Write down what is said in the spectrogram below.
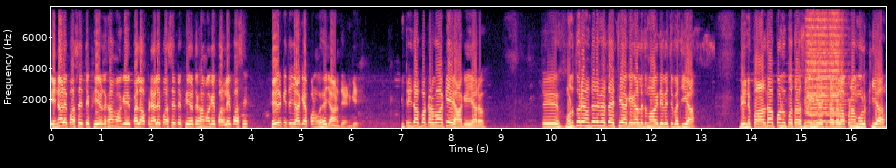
ਇਹਨਾਂ ਵਾਲੇ ਪਾਸੇ ਤੇ ਫੇਰ ਦਿਖਾਵਾਂਗੇ, ਪਹਿਲਾਂ ਆਪਣੇ ਵਾਲੇ ਪਾਸੇ ਤੇ ਫੇਰ ਦਿਖਾਵਾਂਗੇ ਪਰਲੇ ਪਾਸੇ। ਫੇਰ ਕਿਤੇ ਜਾ ਕੇ ਆਪਾਂ ਨੂੰ ਇਹ ਜਾਣ ਦੇਣਗੇ। ਐਂਟਰੀ ਤਾਂ ਆਪਾਂ ਕਰਵਾ ਕੇ ਆ ਗਏ ਯਾਰ। ਤੇ ਹੁਣ ਤੁਰੇ ਹੁੰਦੇ ਤੇ ਮੇਰੇ ਤਾਂ ਇੱਥੇ ਆ ਕੇ ਗੱਲ ਦਿਮਾਗ ਦੇ ਵਿੱਚ ਵੱਜੀ ਆ। ਵੀ ਨੇਪਾਲ ਦਾ ਆਪਾਂ ਨੂੰ ਪਤਾ ਸੀ, ਇੰਡੀਆ 'ਚ ਤਾਂ ਚੱਲ ਆਪਣਾ ਮੁਲਕ ਹੀ ਆ।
